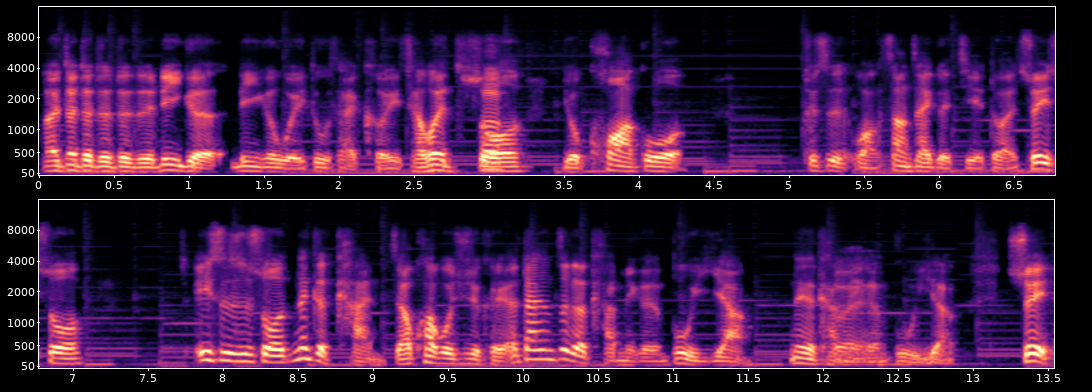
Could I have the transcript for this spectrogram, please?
哎，对对对对对，另一个另一个维度才可以，才会说有跨过，就是往上在一个阶段。所以说，意思是说那个坎只要跨过去就可以。但是这个坎每个人不一样，那个坎每个人不一样。所以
